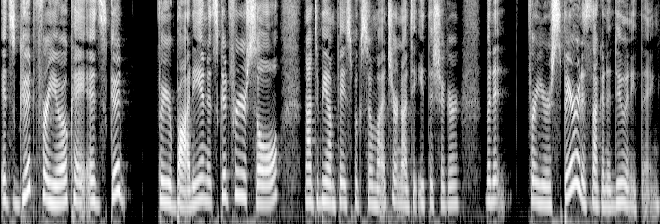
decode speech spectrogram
it's good for you. Okay. It's good for your body and it's good for your soul not to be on Facebook so much or not to eat the sugar, but it for your spirit it's not going to do anything.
